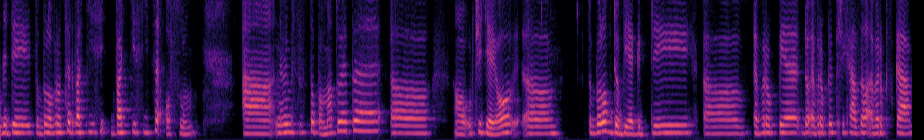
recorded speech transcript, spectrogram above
kdy to bylo v roce 2008. A nevím, jestli si to pamatujete, uh, no, určitě jo, uh, to bylo v době, kdy uh, v Evropě, do Evropy přicházela evropská,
